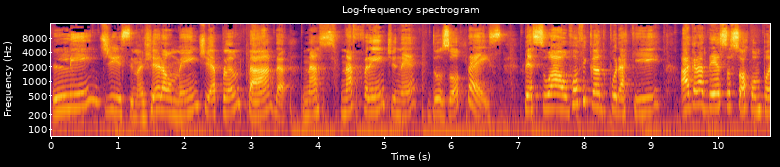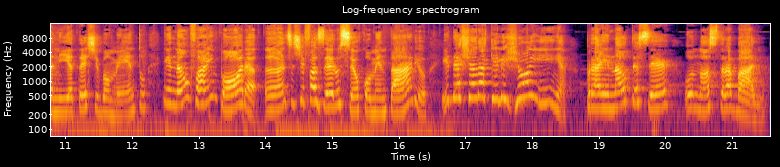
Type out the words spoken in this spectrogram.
Lindíssima, geralmente é plantada nas, na frente, né, dos hotéis. Pessoal, vou ficando por aqui. Agradeço a sua companhia neste momento e não vá embora antes de fazer o seu comentário e deixar aquele joinha para enaltecer o nosso trabalho.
